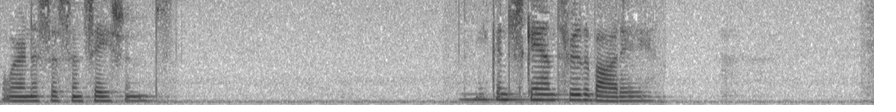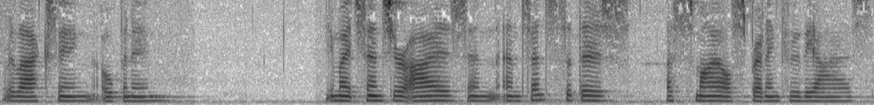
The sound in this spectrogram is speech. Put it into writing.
awareness of sensations. You can scan through the body, relaxing, opening. You might sense your eyes and, and sense that there's a smile spreading through the eyes.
